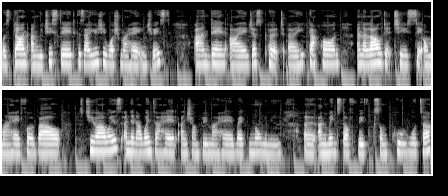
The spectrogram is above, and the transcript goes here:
was done and retwisted because I usually wash my hair in twist and then I just put a heat cap on and allowed it to sit on my head for about two hours. And then I went ahead and shampooed my hair like normally uh, and rinsed off with some cool water.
